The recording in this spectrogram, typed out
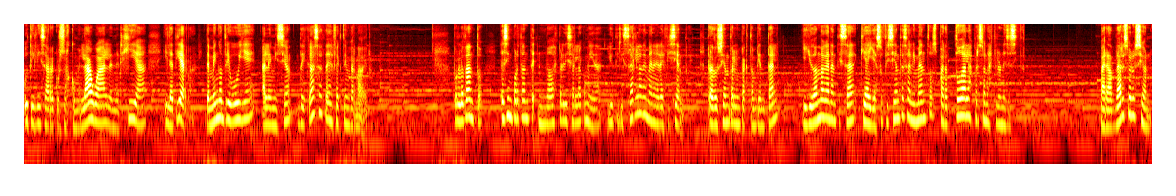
utiliza recursos como el agua, la energía y la tierra. También contribuye a la emisión de gases de efecto invernadero. Por lo tanto, es importante no desperdiciar la comida y utilizarla de manera eficiente, reduciendo el impacto ambiental y ayudando a garantizar que haya suficientes alimentos para todas las personas que lo necesitan. Para dar solución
